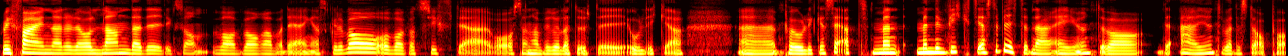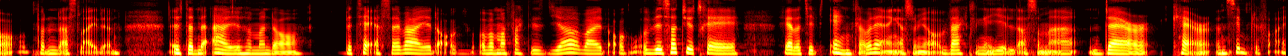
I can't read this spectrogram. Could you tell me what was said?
refinade det och landade i liksom vad våra värderingar skulle vara och vad vårt syfte är och sen har vi rullat ut det i olika, eh, på olika sätt. Men, men den viktigaste biten där är ju inte vad det, är ju inte vad det står på, på den där sliden, utan det är ju hur man då beter sig varje dag och vad man faktiskt gör varje dag. Och vi satte ju tre relativt enkla värderingar som jag verkligen gillar som är dare, care and simplify.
